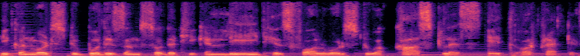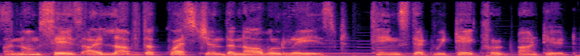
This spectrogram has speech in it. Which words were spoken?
he converts to Buddhism so that he can lead his followers to a casteless faith or practice. Anum says, I love the question the novel raised. Things that we take for granted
